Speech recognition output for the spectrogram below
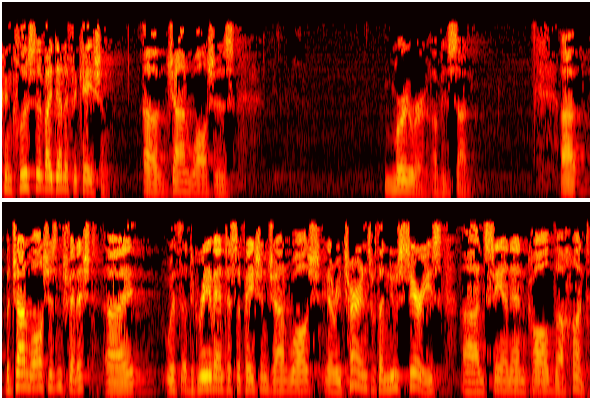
conclusive identification of John Walsh's murderer of his son. Uh, but John Walsh isn't finished. Uh, with a degree of anticipation, John Walsh uh, returns with a new series on CNN called The Hunt,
